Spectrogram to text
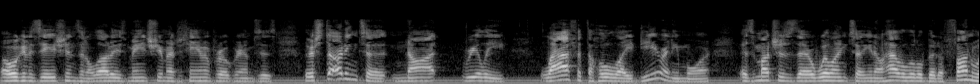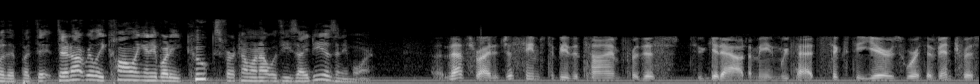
organizations and a lot of these mainstream entertainment programs is they're starting to not really laugh at the whole idea anymore as much as they're willing to you know have a little bit of fun with it but they, they're not really calling anybody kooks for coming out with these ideas anymore That's right. It just seems to be the time for this to get out. I mean, we've had 60 years worth of interest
